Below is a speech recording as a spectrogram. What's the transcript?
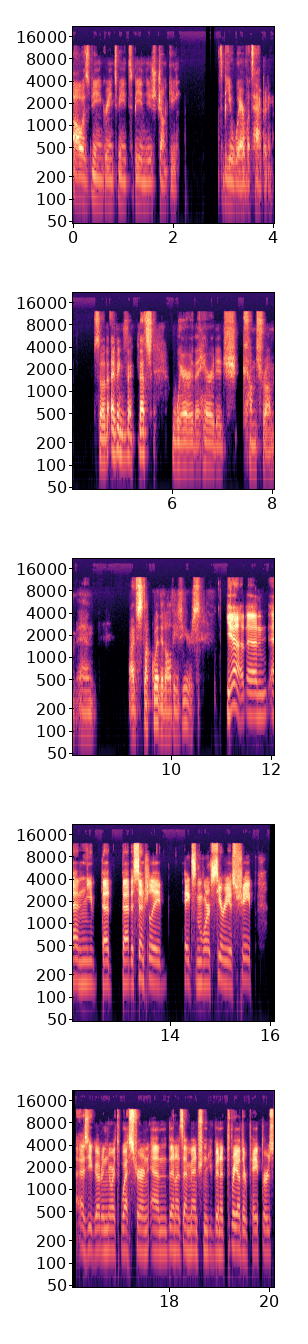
Always being ingrained to me to be a news junkie, to be aware of what's happening. So I think that that's where the heritage comes from, and I've stuck with it all these years. Yeah, and and you that that essentially takes a more serious shape as you go to Northwestern, and then as I mentioned, you've been at three other papers,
